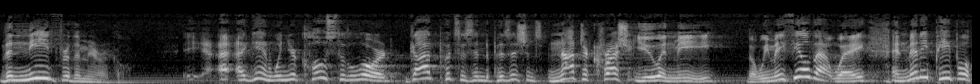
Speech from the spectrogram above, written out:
the need for the miracle. Again, when you're close to the Lord, God puts us into positions not to crush you and me, though we may feel that way. And many people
